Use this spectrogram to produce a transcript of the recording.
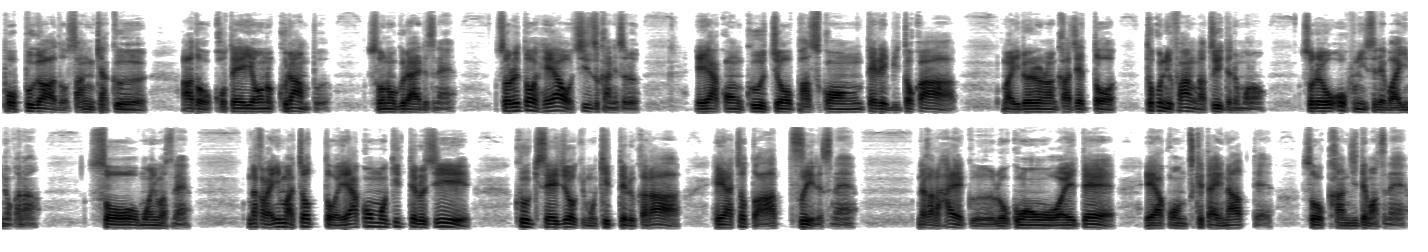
ポップガード三脚、あと固定用のクランプ。そのぐらいですね。それと部屋を静かにする。エアコン、空調、パソコン、テレビとか、まあいろいろなガジェット、特にファンがついてるもの。それをオフにすればいいのかな。そう思いますね。だから今ちょっとエアコンも切ってるし、空気清浄機も切ってるから、部屋ちょっと暑いですね。だから早く録音を終えて、エアコンつけたいなって、そう感じてますね。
